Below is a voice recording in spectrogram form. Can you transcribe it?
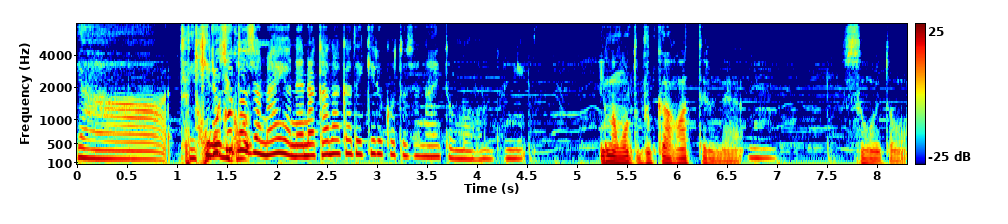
いやーでできることじゃないよね。なかなかできることじゃないと思う本当に、今もっと物価上がってるんでうん、すごいと思う。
